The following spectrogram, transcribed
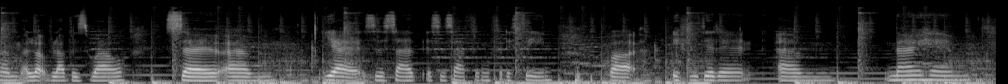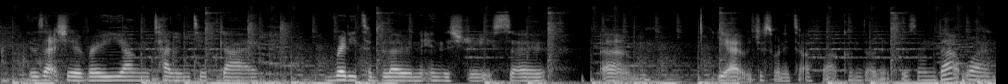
um, a lot of love as well. So um, yeah, it's a sad, it's a sad thing for the scene. But if you didn't um, know him, he was actually a very young, talented guy, ready to blow in the industry. So um, yeah, we just wanted to offer our condolences on that one.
